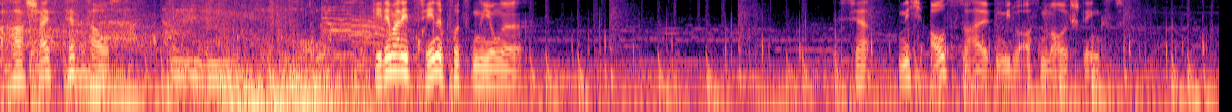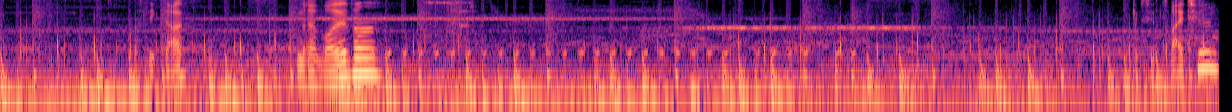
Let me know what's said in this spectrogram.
Ah, scheiß Pesthauch. Geh dir mal die Zähne putzen, Junge. Ist ja nicht auszuhalten, wie du aus dem Maul stinkst. Was liegt da? Ein Revolver. Hier zwei Türen?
